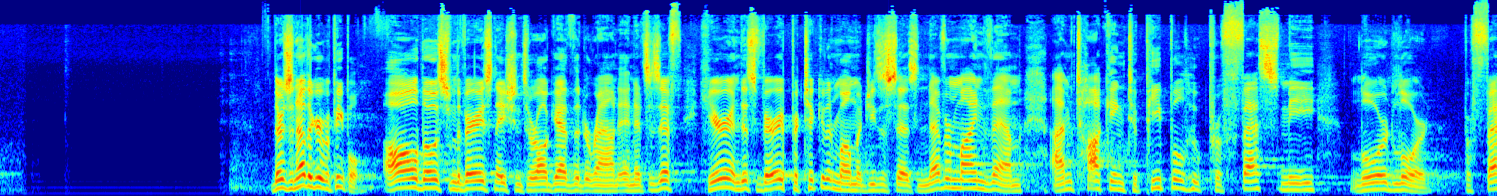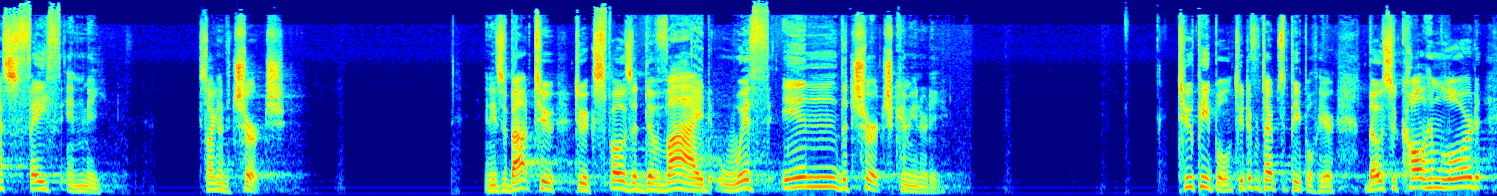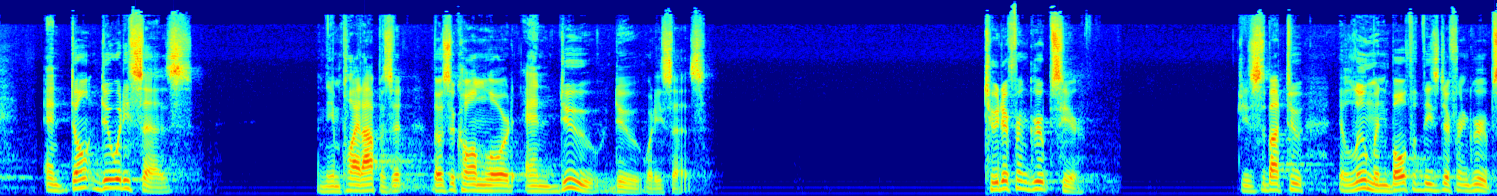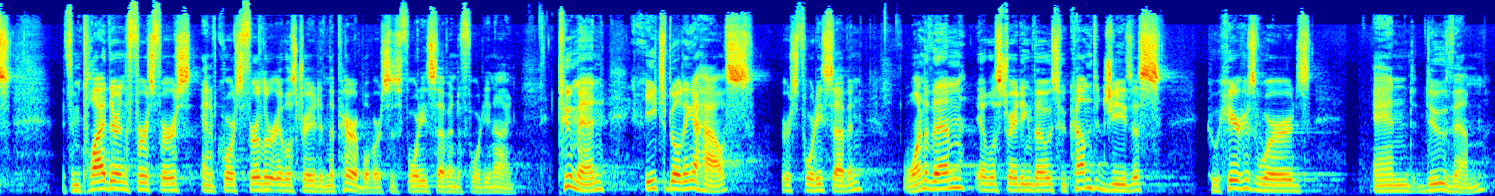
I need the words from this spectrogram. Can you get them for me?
There's another group of people, all those from the various nations are all gathered around, and it's as if here in this very particular moment, Jesus says, Never mind them. I'm talking to people who profess me Lord, Lord, profess faith in me. He's talking to the church. And he's about to, to expose a divide within the church community. Two people, two different types of people here those who call him Lord and don't do what he says. And the implied opposite, those who call him Lord and do do what he says. Two different groups here. Jesus is about to illumine both of these different groups. It's implied there in the first verse, and of course, further illustrated in the parable, verses 47 to 49. Two men, each building a house, verse 47, one of them illustrating those who come to Jesus, who hear his words, and do them.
